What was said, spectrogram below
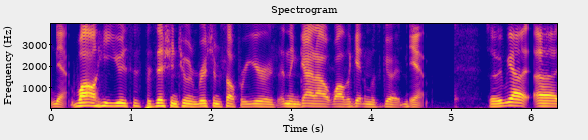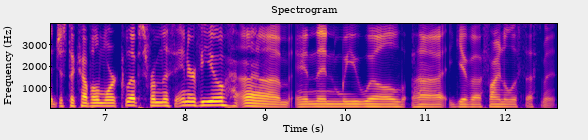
Yeah. While he used his position to enrich himself for years, and then got out while the getting was good. Yeah. So we've got uh, just a couple more clips from this interview, um, and then we will uh, give a final assessment.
